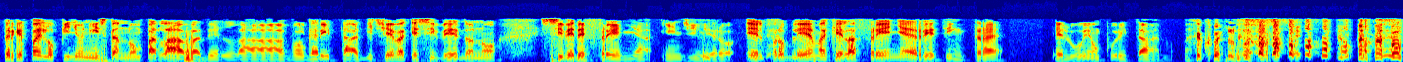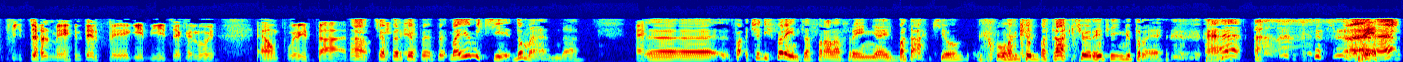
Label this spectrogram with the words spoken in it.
Perché poi l'opinionista non parlava della volgarità, diceva che si vedono, si vede fregna in giro. E il problema è che la fregna è rating 3 e lui è un puritano. ufficialmente il Peggy dice che lui è un puritano. Ah, cioè perché, per- per- ma io mi chiedo, domanda, Ecco. eh, fa- c'è differenza fra la fregna e il batacchio? o anche il batacchio e rating 3? Eh? Eh?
